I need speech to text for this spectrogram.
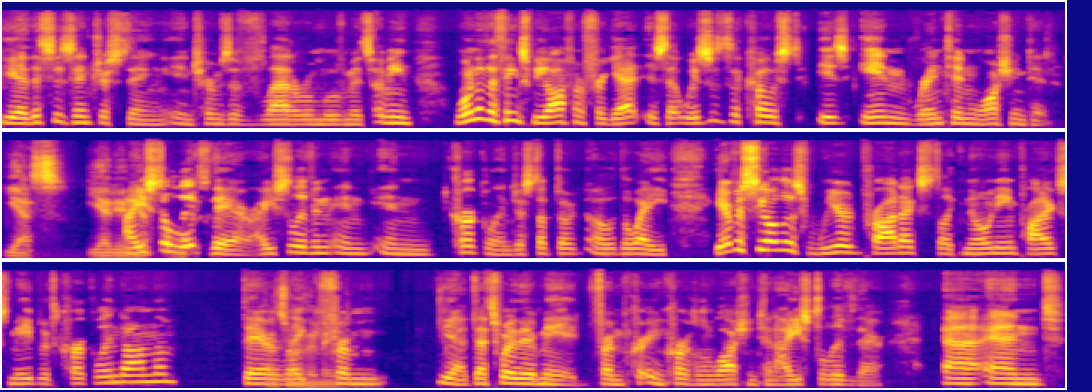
yeah, this is interesting in terms of lateral movements. I mean, one of the things we often forget is that Wizards of the Coast is in Renton, Washington. Yes. Yeah. yeah, I yeah. used to live there. I used to live in, in, in Kirkland, just up the, oh, the way. You ever see all those weird products, like no name products made with Kirkland on them? They're That's like from, yeah, that's where they're made from in Kirkland, Washington. I used to live there. Uh, and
